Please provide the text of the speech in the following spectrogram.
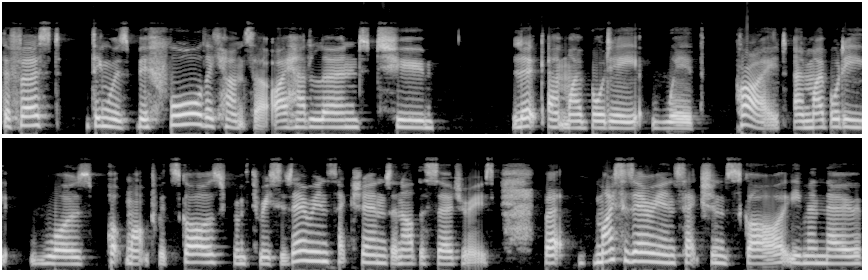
The first thing was before the cancer, I had learned to look at my body with pride, and my body was pockmarked with scars from three cesarean sections and other surgeries. But my cesarean section scar, even though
